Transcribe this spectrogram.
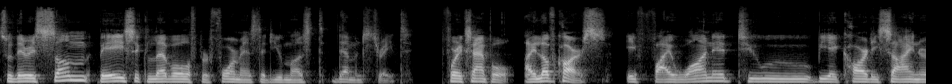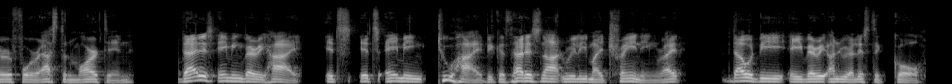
So there is some basic level of performance that you must demonstrate. For example, I love cars. If I wanted to be a car designer for Aston Martin, that is aiming very high. It's it's aiming too high because that is not really my training, right? That would be a very unrealistic goal.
